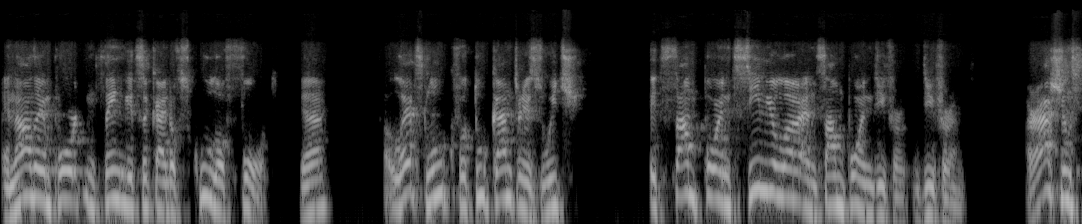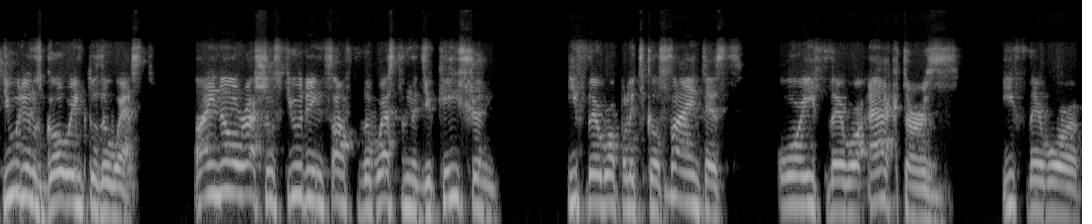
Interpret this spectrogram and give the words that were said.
Another important thing it's a kind of school of thought yeah? Let's look for two countries which at some point similar and some point differ, different. Russian students going to the west. I know russian students after the western education if they were political scientists or if they were actors, if they were,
